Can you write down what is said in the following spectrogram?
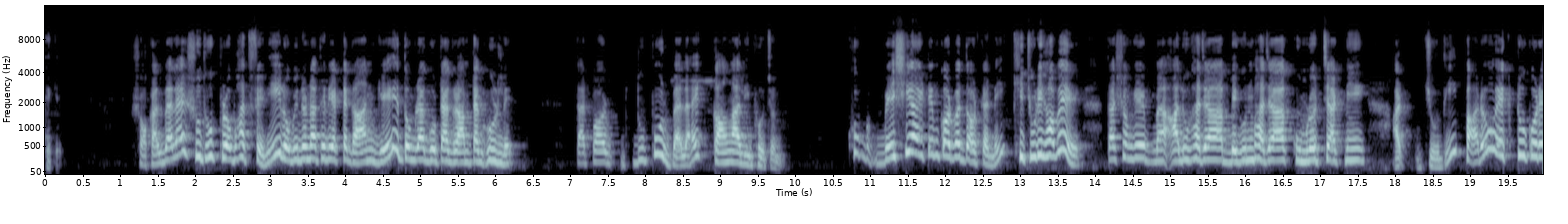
থেকে। সকালবেলায় শুধু প্রভাত ফেরি, রবীন্দ্রনাথেরই একটা গান গেয়ে তোমরা গোটা গ্রামটা ঘুরলে। তারপর দুপুর বেলায় কাঙালি ভোজন। খুব বেশি আইটেম করবার দরকার নেই। খিচুড়ি হবে, তার সঙ্গে আলু ভাজা, বেগুন ভাজা, কুমড়োর চাটনি, আর যদি পারো একটু করে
